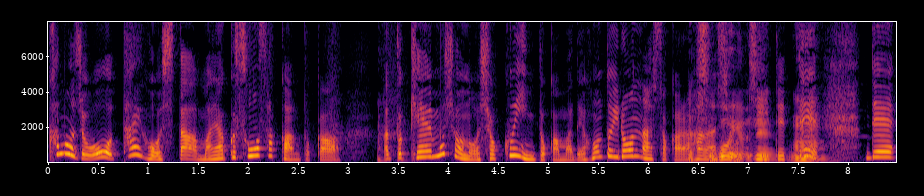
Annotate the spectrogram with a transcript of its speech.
彼女を逮捕した麻薬捜査官とか、あと刑務所の職員とかまで本当いろんな人から話を聞いてて、ねうん、で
